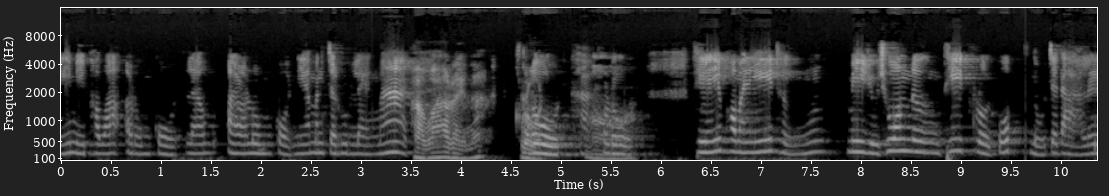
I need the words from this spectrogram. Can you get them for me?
นี้มีภาวะอารมณ์โกรธแล้วอารมณ์โกรธเนี้ยมันจะรุนแรงมาก ภาวะอะไรนะโกรธค่ะโกรธทีนี้พอมานี้ถึงมีอยู่ช่วงหนึ่งที่โกรธปุ๊บหนูจะด่าเล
